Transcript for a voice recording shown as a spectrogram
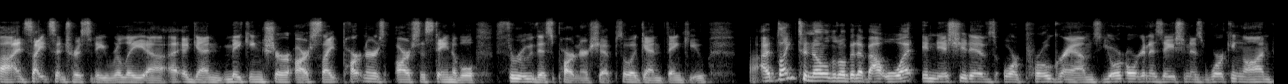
uh, and site centricity. Really, uh, again, making sure our site partners are sustainable through this partnership. So, again, thank you. I'd like to know a little bit about what initiatives or programs your organization is working on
